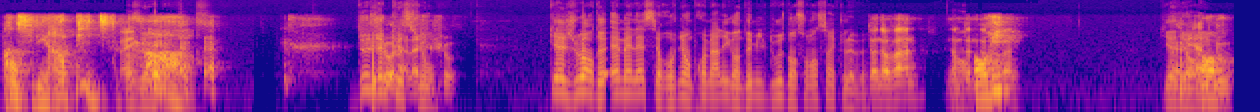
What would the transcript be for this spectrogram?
Prince, il est rapide. Ouais, 1-0 Ah. pour Prince. Je suis Deuxième chaud, là, là, question. chaud. Quel joueur de MLS est revenu en première ligue en 2012 dans son ancien club? Donovan Non. Donovan. Qui a dit Henri? Abdou.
